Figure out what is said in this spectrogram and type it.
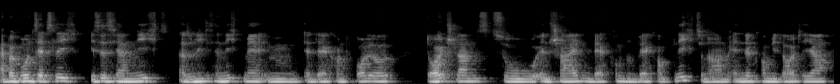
aber grundsätzlich ist es ja nicht, also liegt es ja nicht mehr in der Kontrolle Deutschlands zu entscheiden, wer kommt und wer kommt nicht, sondern am Ende kommen die Leute ja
